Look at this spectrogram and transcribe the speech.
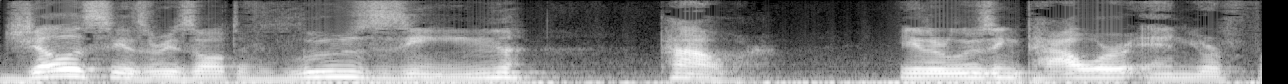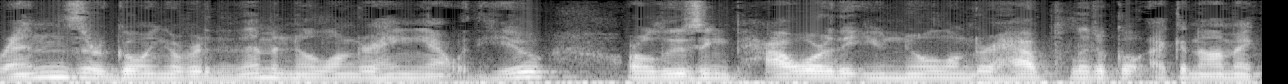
Jealousy is a result of losing power. Either losing power and your friends are going over to them and no longer hanging out with you, or losing power that you no longer have political, economic,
